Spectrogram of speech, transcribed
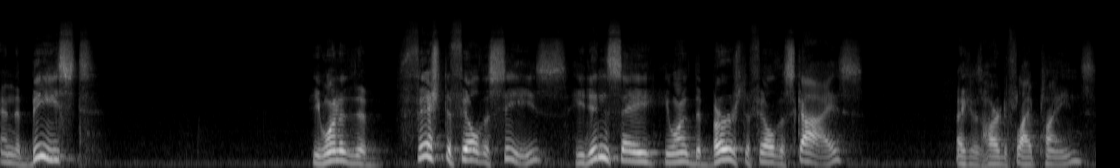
and the beast. He wanted the fish to fill the seas. He didn't say he wanted the birds to fill the skies, make it hard to fly planes.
